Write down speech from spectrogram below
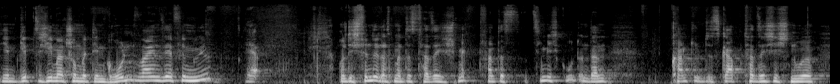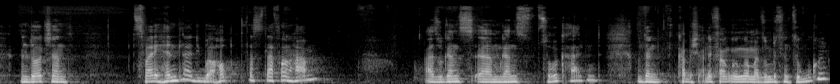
hier gibt sich jemand schon mit dem Grundwein sehr viel Mühe. Ja. Und ich finde, dass man das tatsächlich schmeckt, fand das ziemlich gut. Und dann kannte, es gab tatsächlich nur in Deutschland zwei Händler, die überhaupt was davon haben. Also ganz, ähm, ganz zurückhaltend. Und dann habe ich angefangen, irgendwann mal so ein bisschen zu googeln.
